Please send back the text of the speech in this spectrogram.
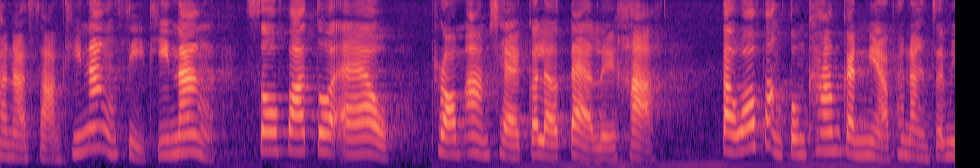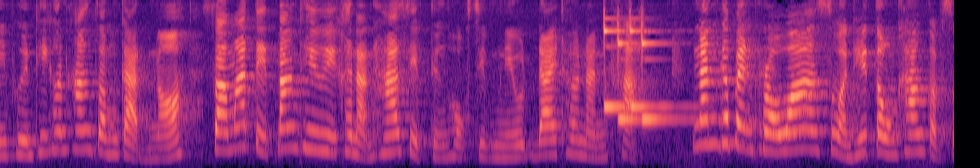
ขนาด 3 ที่นั่ง 4 ที่นั่ง โซฟาตัว L พร้อมอาร์มแชร์ก็แล้วแต่เลยค่ะแต่ว่าฝั่งตรงข้ามกันเนี่ย ผนังจะมีพื้นที่ค่อนข้างจำกัดเนาะ สามารถติดตั้งทีวีขนาด 50-60 นิ้วได้เท่านั้นค่ะ นั่นก็เป็นเพราะว่าส่วนที่ตรงข้ามกับโซ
